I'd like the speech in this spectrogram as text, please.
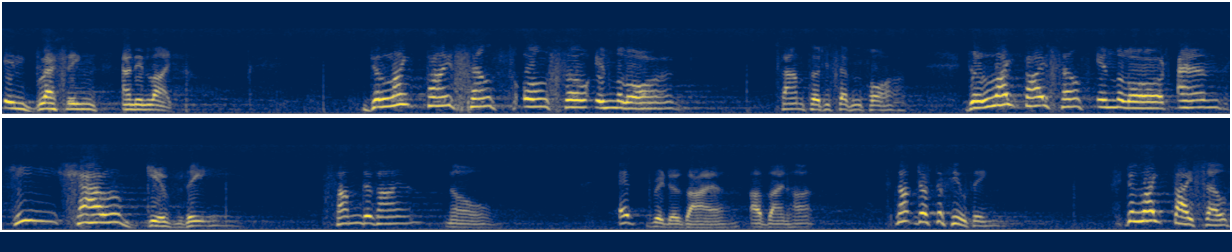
in blessing and in life. Delight thyself also in the Lord. Psalm 37 4. Delight thyself in the Lord, and he shall give thee some desire? No. Every desire of thine heart. Not just a few things. Delight thyself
